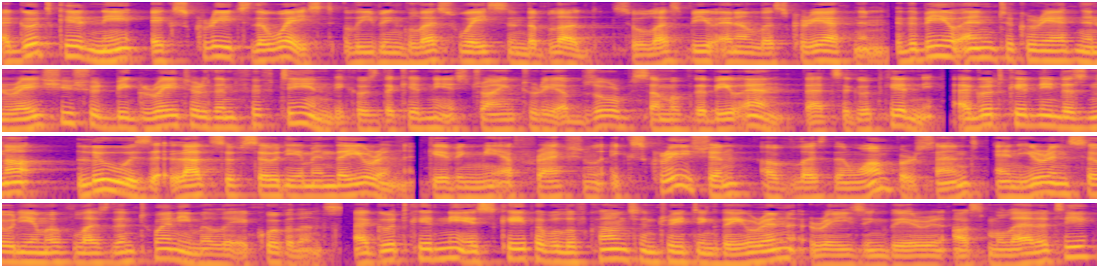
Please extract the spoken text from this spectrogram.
A good kidney excretes the waste, leaving less waste in the blood, so less BUN and less creatinine. The BUN to creatinine ratio should be greater than 15 because the kidney is trying to reabsorb some of the BUN. That's a good kidney. A good kidney does not lose lots of sodium in the urine, giving me a fractional excretion of less than 1% and urine sodium of less than 20 milliequivalents. A good kidney is capable of concentrating the urine, raising the urine osmolality,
